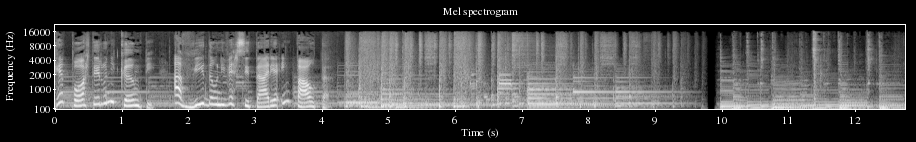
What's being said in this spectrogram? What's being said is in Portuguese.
Repórter Unicamp. A vida universitária em pauta.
